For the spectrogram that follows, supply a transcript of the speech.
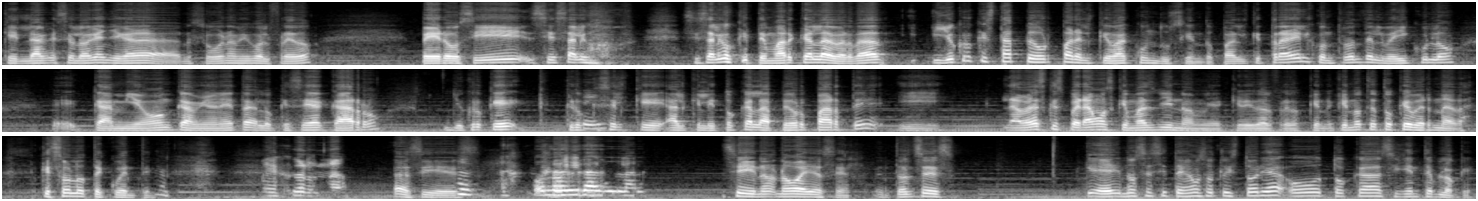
que se lo hagan llegar a nuestro buen amigo Alfredo. Pero sí, sí es algo, sí es algo que te marca la verdad. Y yo creo que está peor para el que va conduciendo, para el que trae el control del vehículo, eh, camión, camioneta, lo que sea, carro. Yo creo que creo que es el que al que le toca la peor parte y la verdad es que esperamos que más bien no, mi querido Alfredo, que, que no te toque ver nada, que solo te cuenten. Mejor no. Así es. O no ir al volante. Sí, no, no vaya a ser. Entonces, no sé si tengamos otra historia o toca siguiente bloque.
